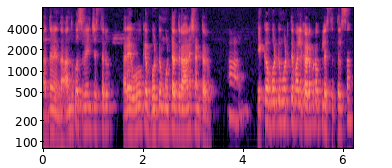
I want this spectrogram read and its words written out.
అర్థమైందా? అందుకోసం ఏం చేస్తారు? అరే ఊకే బొడ్డు ముట్టద్దురా అనేసి అంటారు. ఎక్కువ బొడ్డు ముడితే మళ్ళీ కడుపు నొప్పి లేస్తుంది తెలుసా?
